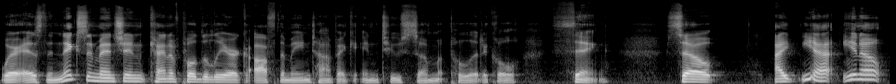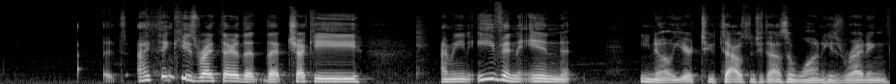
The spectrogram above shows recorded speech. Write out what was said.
whereas the Nixon mention kind of pulled the lyric off the main topic into some political thing. So, I yeah, you know, I think he's right there that that Chucky. I mean, even in you know year 2000 2001 he's writing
